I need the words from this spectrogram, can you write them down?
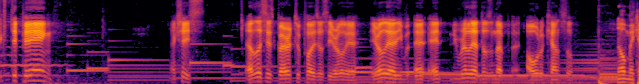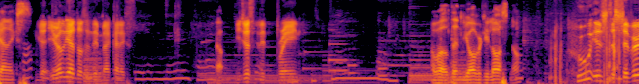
60 ping! Actually, it's- at least it's better to play just Irelia. Irelia, even- and- and Irelia doesn't have auto cancel. No mechanics. Yeah, Irelia doesn't need mechanics. Yeah. You just need brain. Oh well, then you already lost, no? Who is the Sivir?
